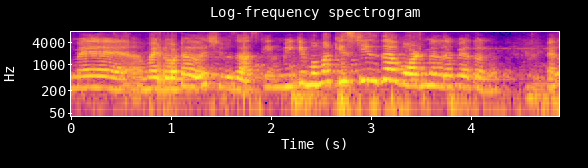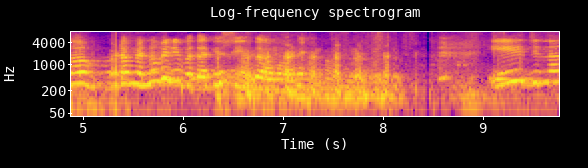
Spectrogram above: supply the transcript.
ਮੈਂ my daughter she was asking me ਕਿ ਮਮਾ ਕਿਸ ਚੀਜ਼ ਦਾ ਅਵਾਰਡ ਮਿਲਦਾ ਪਿਆ ਤੁਹਾਨੂੰ? ਮੈਂ ਕਿਹਾ, ਬੇਟਾ, ਮੈਨੂੰ ਵੀ ਨਹੀਂ ਪਤਾ ਕਿਸ ਚੀਜ਼ ਦਾ ਅਵਾਰਡ ਹੈ। ਇਹ ਜਿੰਨਾ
